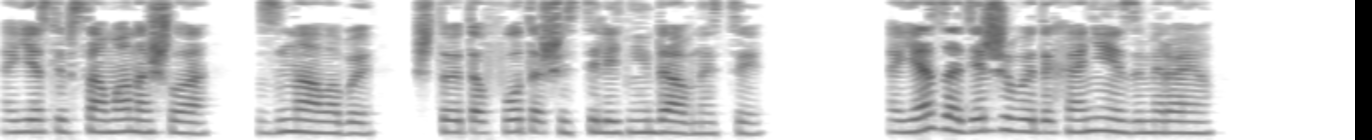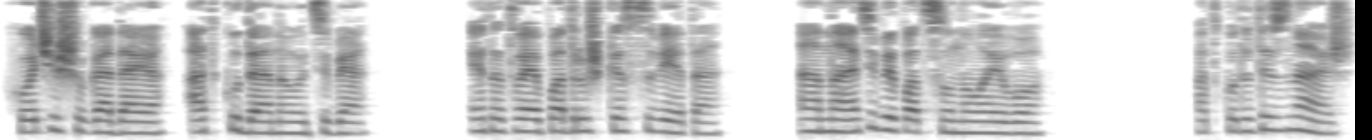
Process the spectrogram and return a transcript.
А если б сама нашла, Знала бы, что это фото шестилетней давности. А я задерживаю дыхание и замираю. Хочешь, угадаю, откуда она у тебя? Это твоя подружка Света. Она тебе подсунула его. Откуда ты знаешь?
